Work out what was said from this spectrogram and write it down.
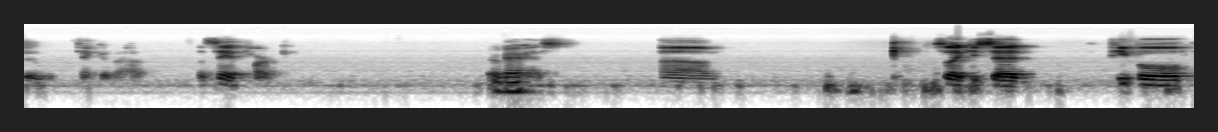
to think about? Let's say a park. Okay, guess. Um, so, like you said, people.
